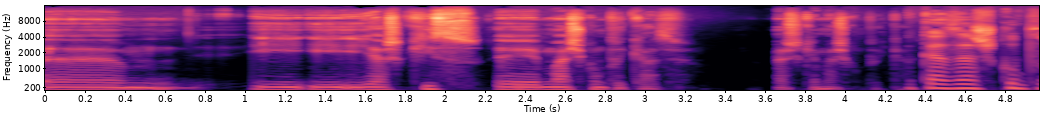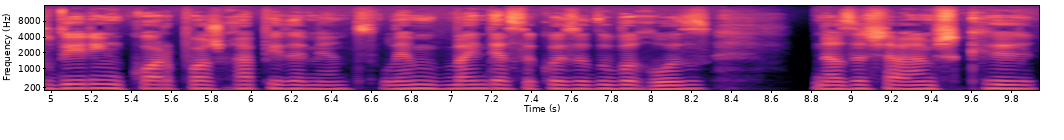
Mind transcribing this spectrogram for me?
Ahm, e, e- e acho que isso é mais complicado. Acho que é mais complicado. Por acaso acho que o poder incorpora-os rapidamente. Lembro-me bem dessa coisa do Barroso. Nós achávamos que,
